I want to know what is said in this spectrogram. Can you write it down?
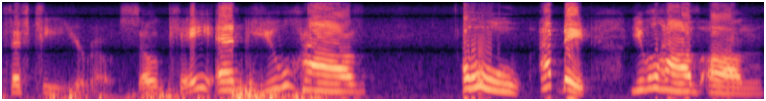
50 euros. Okay, and you will have oh update. You will have um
